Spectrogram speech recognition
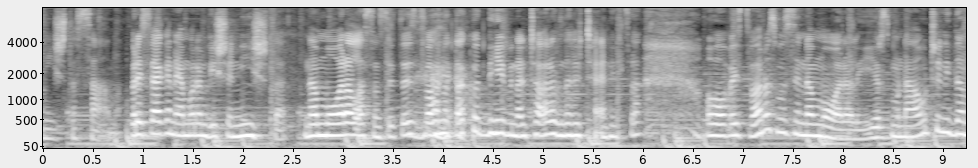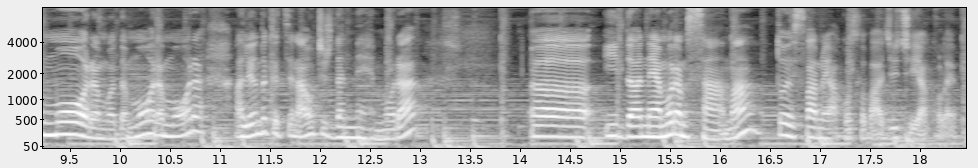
ništa sama. Pre svega ne moram više ništa. Namorala sam se, to je stvarno tako divna, čarobna rečenica. Ovaj, stvarno smo se namorali, jer smo naučeni da moramo, da mora, mora, ali onda kad se naučiš da ne mora, uh, i da ne moram sama, to je stvarno jako oslobađajuće i jako lepo.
